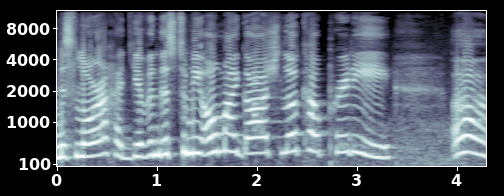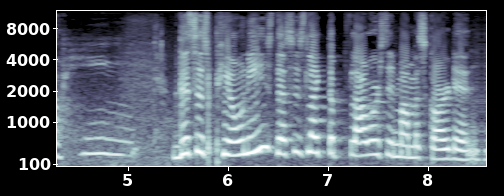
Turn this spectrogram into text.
Miss Laura had given this to me. Oh my gosh, look how pretty. Oh, Pink. this is peonies. This is like the flowers in mama's garden.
